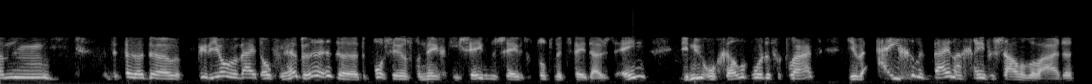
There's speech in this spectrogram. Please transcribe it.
Um, de, de, periode waar wij het over hebben, de, de postzegels van 1977 tot en met 2001, die nu ongeldig worden verklaard, die hebben eigenlijk bijna geen verzamelwaarde.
